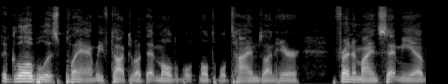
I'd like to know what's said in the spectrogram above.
the globalist plan. We've talked about that multiple multiple times on here. A friend of mine sent me a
